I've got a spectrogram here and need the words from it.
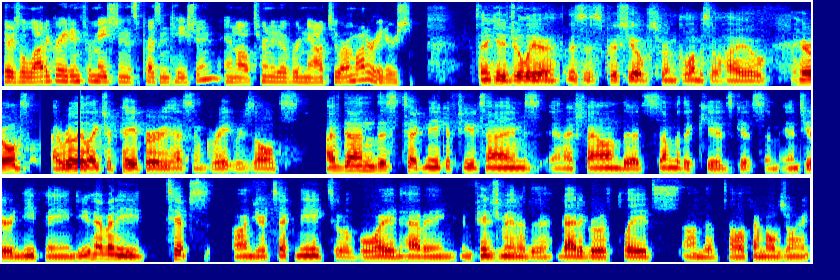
There's a lot of great information in this presentation, and I'll turn it over now to our moderators. Thank you, Julia. This is Chris Iobst from Columbus, Ohio. Harold, I really liked your paper. You have some great results. I've done this technique a few times and I found that some of the kids get some anterior knee pain. Do you have any tips on your technique to avoid having impingement of the guided growth plates on the patellofemoral joint?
